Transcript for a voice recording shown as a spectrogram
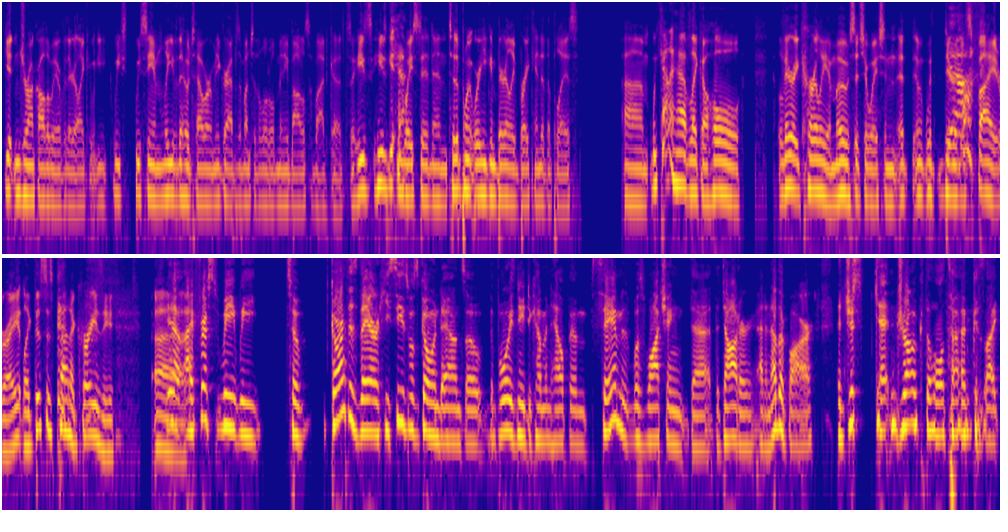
getting drunk all the way over there. Like we we, we see him leave the hotel room and he grabs a bunch of the little mini bottles of vodka. So he's he's getting Yeah. wasted and to the point where he can barely break into the place. Um, we kind of have like a whole Larry Curly and Moe situation at, with during Yeah. this fight, right? Like this is kind of crazy. Uh, yeah, I first we we so Garth is there. He sees what's going down, so the boys need to come and help him. Sam was watching the the daughter at another bar and just getting drunk the whole time because like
